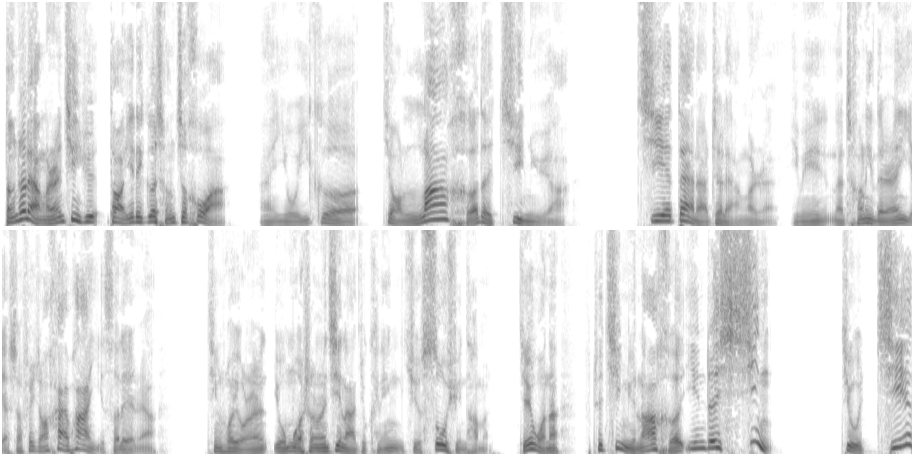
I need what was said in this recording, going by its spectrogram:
等这两个人进去到耶利哥城之后啊，哎，有一个叫拉合的妓女啊，接待了这两个人，因为那城里的人也是非常害怕以色列人啊。听说有人有陌生人进来，就肯定去搜寻他们。结果呢，这妓女拉合因着信，就接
